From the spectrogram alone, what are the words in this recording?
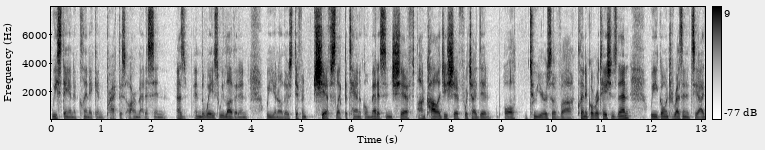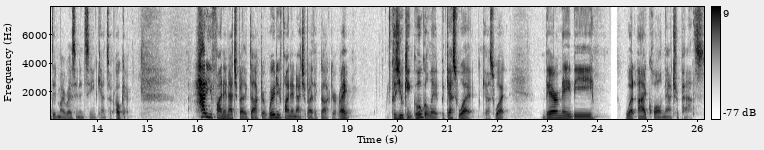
We stay in a clinic and practice our medicine as in the ways we love it. And we, you know, there's different shifts like botanical medicine shift, oncology shift, which I did all two years of uh, clinical rotations. Then we go into residency. I did my residency in cancer. Okay. How do you find a naturopathic doctor? Where do you find a naturopathic doctor, right? Because you can Google it, but guess what? Guess what? there may be what I call naturopaths.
